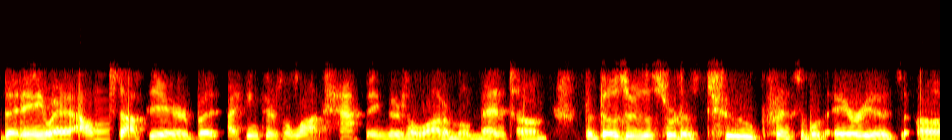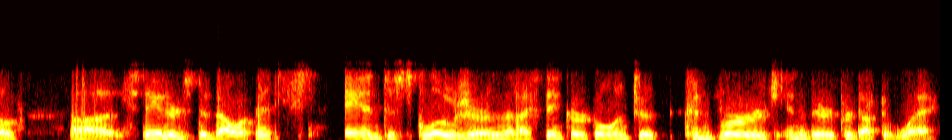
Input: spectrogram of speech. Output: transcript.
But anyway, I'll stop there. But I think there's a lot happening. There's a lot of momentum. But those are the sort of two principled areas of uh, standards development and disclosure that I think are going to converge in a very productive way.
